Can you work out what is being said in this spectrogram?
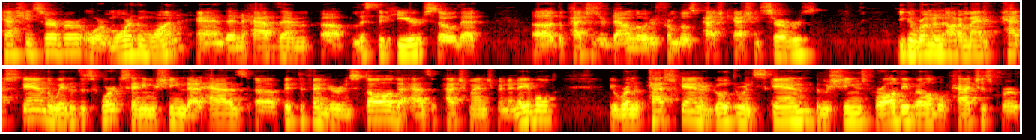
caching server or more than one and then have them uh, listed here so that uh, the patches are downloaded from those patch caching servers. You can run an automatic patch scan. The way that this works, any machine that has a Bitdefender installed, that has a patch management enabled, you run a patch scan or go through and scan the machines for all the available patches for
